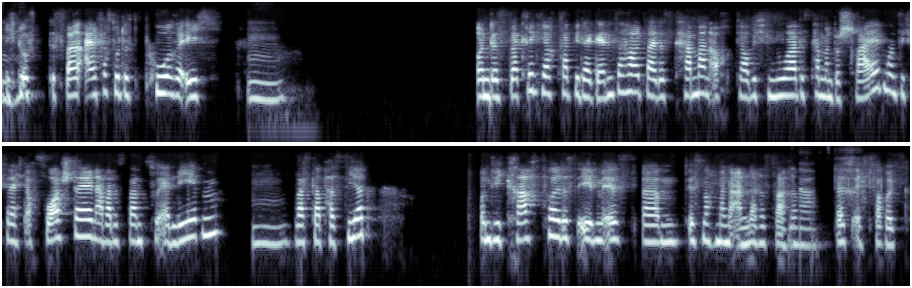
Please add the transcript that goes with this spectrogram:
Ich Mhm. durfte, es war einfach so das pure Ich. Mhm. Und das, da kriege ich auch gerade wieder Gänsehaut, weil das kann man auch, glaube ich, nur, das kann man beschreiben und sich vielleicht auch vorstellen, aber das dann zu erleben, Mhm. was da passiert und wie kraftvoll das eben ist, ähm, ist nochmal eine andere Sache. Ja. Das ist echt verrückt.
